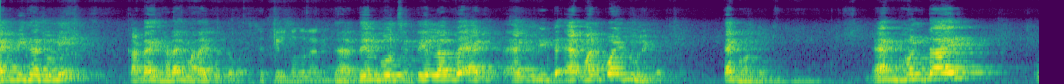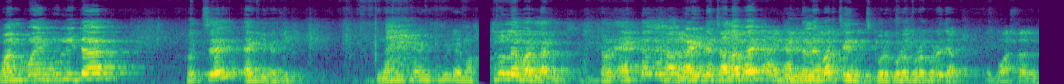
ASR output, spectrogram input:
এক বিঘা জমি কাটাই ঝাড়াই মারাই করতে পারে। তেল কত লাগে? হ্যাঁ তেল বলছি তেল লাগবে এক এক litre one point two litre. এক ঘন্টায়। এক ঘন্টায় ওয়ান পয়েন্ট টু লিটার হচ্ছে এক বিঘা জমি। ওয়ান পয়েন্ট টু লিটার মাত্র। লেবার লাগবে কারণ একটা লেবার গাড়িটা চালাবে একটা লেবার চেঞ্জ করে করে করে করে যাবে। বস্তা ধরে।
